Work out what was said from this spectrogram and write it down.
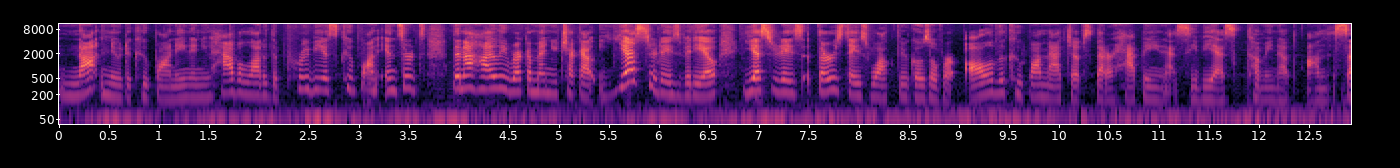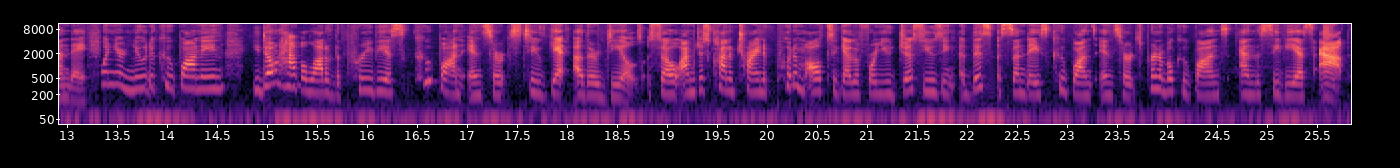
not new to couponing and you have a lot of the previous coupon inserts, then I highly recommend you check out yesterday's video. Yesterday's Thursday's walkthrough goes over all of the coupon matchups that are happening at CVS coming up on Sunday. When you're new to couponing, you don't have a lot of the previous coupon inserts to get other deals. So I'm just kind of trying to put them all together for you just using this Sunday's coupons inserts, printable coupons, and the CVS app.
